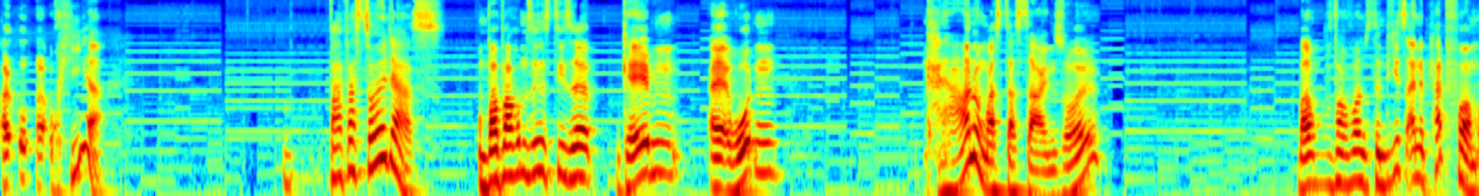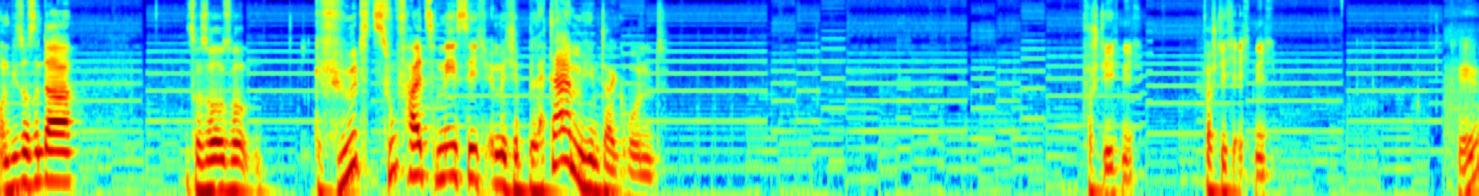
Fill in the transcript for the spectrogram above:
Auch hier. Was soll das? Und warum sind es diese gelben, äh, roten... Keine Ahnung, was das sein soll. Warum, warum sind die jetzt eine Plattform? Und wieso sind da so, so, so gefühlt zufallsmäßig irgendwelche Blätter im Hintergrund? Verstehe ich nicht. Verstehe ich echt nicht. Okay.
